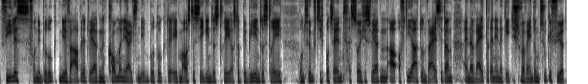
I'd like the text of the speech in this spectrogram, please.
Vieles von den Produkten, die hier verarbeitet werden, kommen ja als Nebenprodukte eben aus der Sägeindustrie, aus der Babyindustrie. Rund 50 Prozent als solches werden auf die Art und Weise dann einer weiteren energetischen Verwendung zugeführt.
